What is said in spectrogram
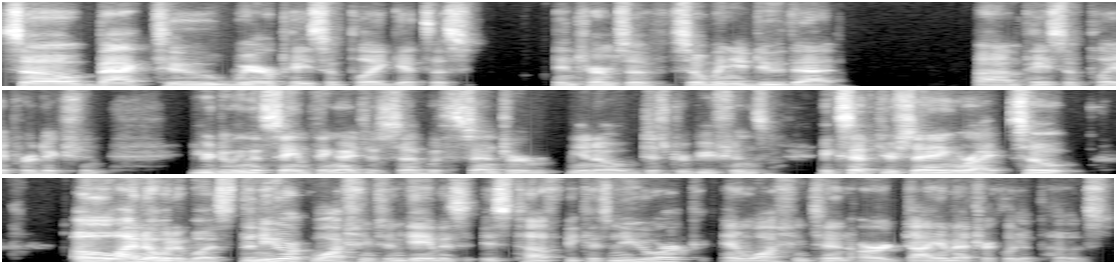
So back to where pace of play gets us in terms of so when you do that um, pace of play prediction, you're doing the same thing I just said with center, you know, distributions, except you're saying right. So Oh, I know what it was. The New York Washington game is is tough because New York and Washington are diametrically opposed.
